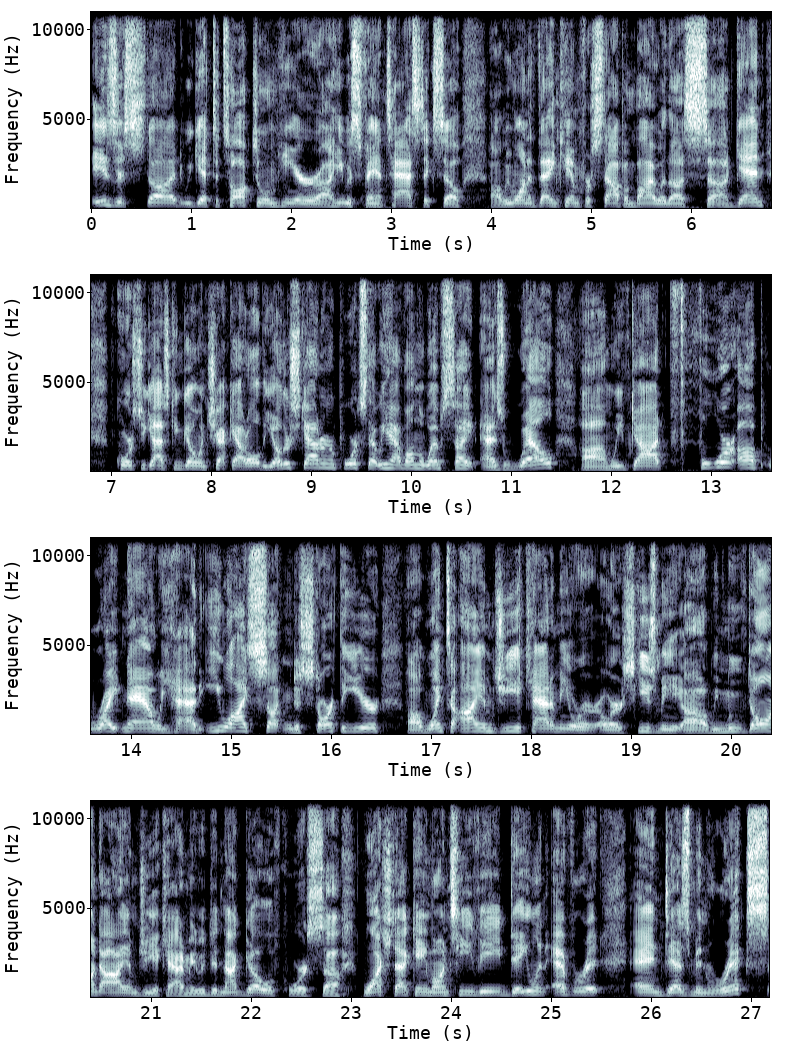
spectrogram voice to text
is a stud. We get to talk to him here. Uh, he was fantastic. So uh, we want to thank him for stopping by with us uh, again. Of course, you guys can go and check out all the other scouting reports that we have on the website as well. Um, we've got four up right now. We had Eli Sutton to start the year, uh, went to IMG Academy, or, or excuse me, uh, we moved on to IMG Academy. We did not go, of course. Uh, watched that game on TV. Daylen Everett and Desmond Ricks.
